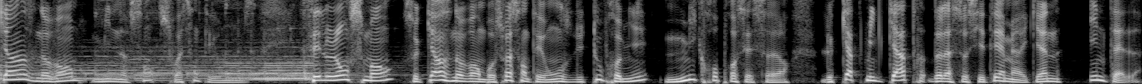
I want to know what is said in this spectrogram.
15 novembre 1971. C'est le lancement, ce 15 novembre 71, du tout premier microprocesseur, le 4004 de la société américaine Intel.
